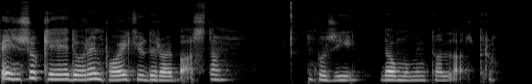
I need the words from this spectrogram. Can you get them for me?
penso che d'ora in poi chiuderò e basta. Così da un momento all'altro.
